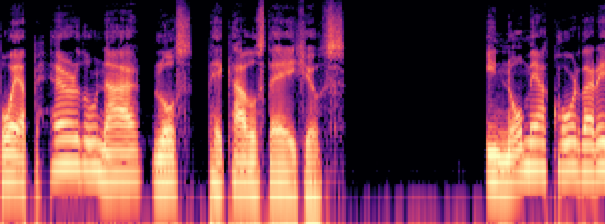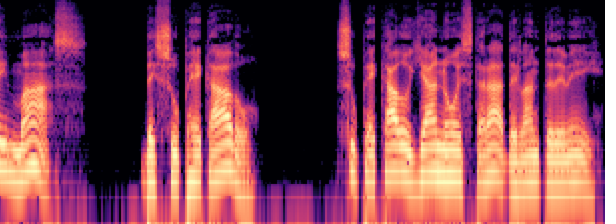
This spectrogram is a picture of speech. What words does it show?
Voy a perdonar los pecados de ellos. Y no me acordaré más de su pecado. Su pecado ya no estará delante de mí.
